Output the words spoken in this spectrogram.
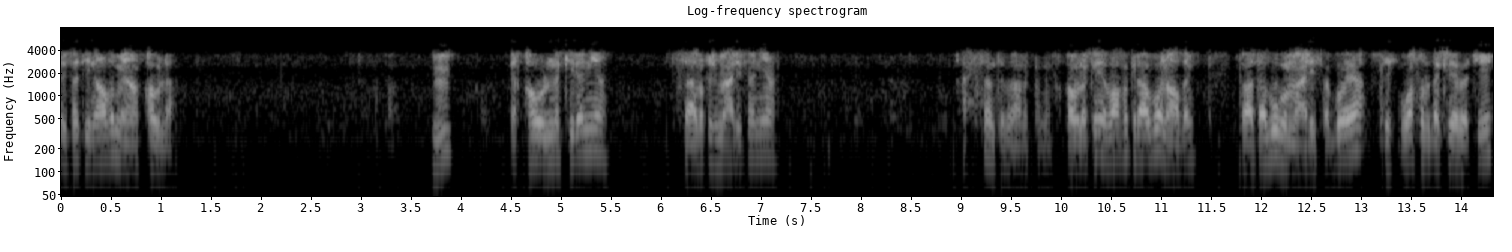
صفة ناظم يعني قوله قول نكرنيا سابق معرفة أحسنت بارك الله قولك إضافة إلى أبو ناظم. فأتى أبو بمعرفة. بويا وصف ذكريبتي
